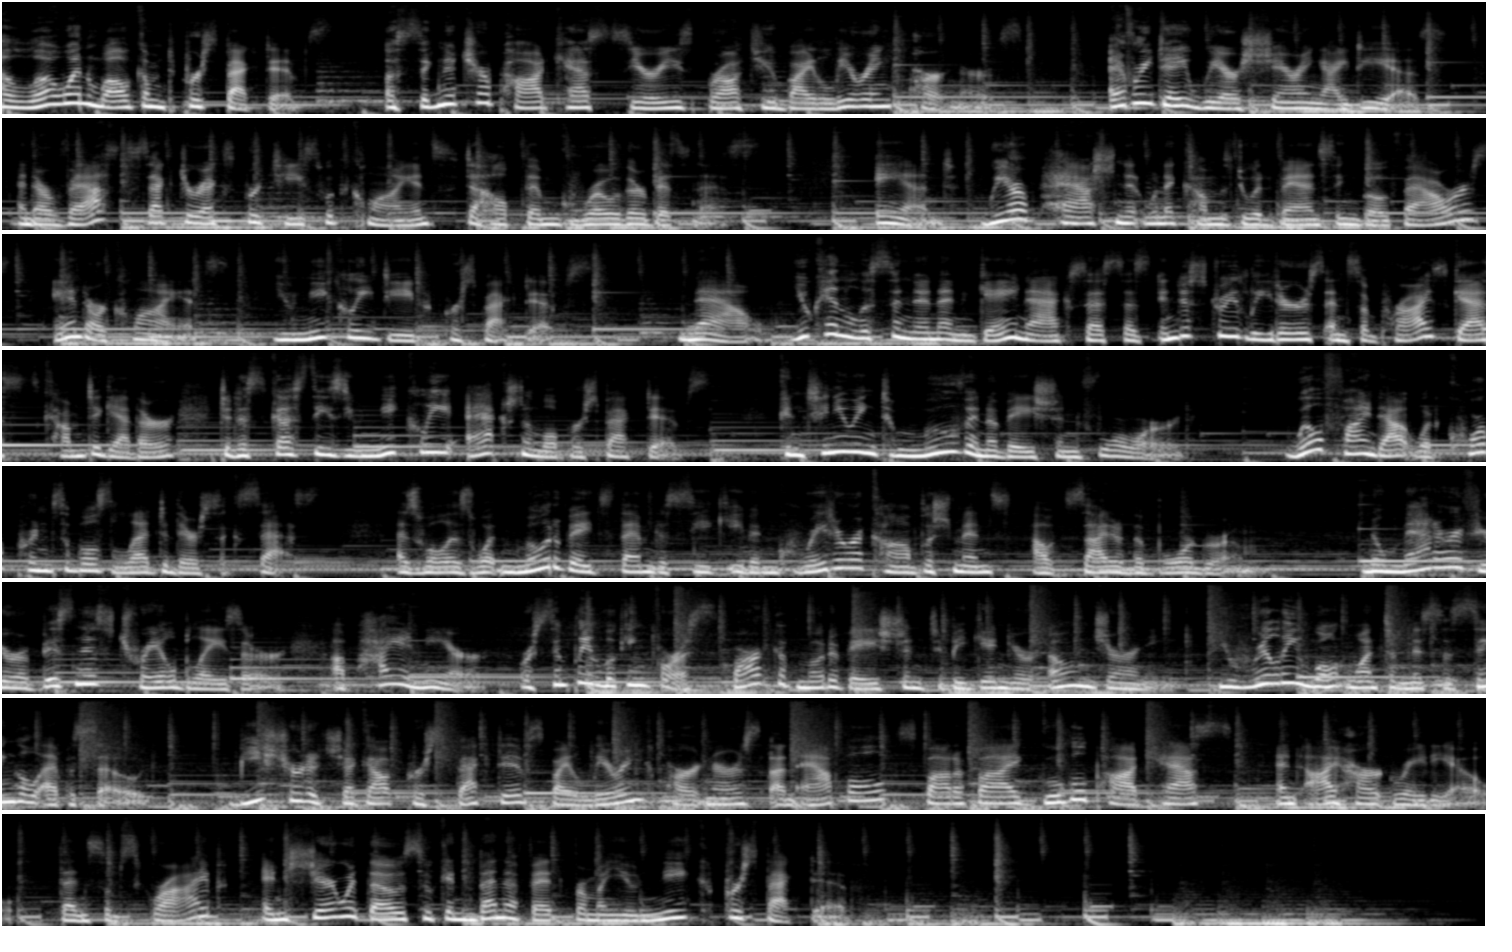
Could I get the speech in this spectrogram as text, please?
Hello and welcome to Perspectives, a signature podcast series brought to you by Leerink Partners. Every day we are sharing ideas and our vast sector expertise with clients to help them grow their business. And we are passionate when it comes to advancing both ours and our clients' uniquely deep perspectives. Now, you can listen in and gain access as industry leaders and surprise guests come together to discuss these uniquely actionable perspectives, continuing to move innovation forward. We'll find out what core principles led to their success, as well as what motivates them to seek even greater accomplishments outside of the boardroom. No matter if you're a business trailblazer, a pioneer, or simply looking for a spark of motivation to begin your own journey, you really won't want to miss a single episode. Be sure to check out Perspectives by Leerink Partners on Apple, Spotify, Google Podcasts, and iHeartRadio. Then subscribe and share with those who can benefit from a unique perspective.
